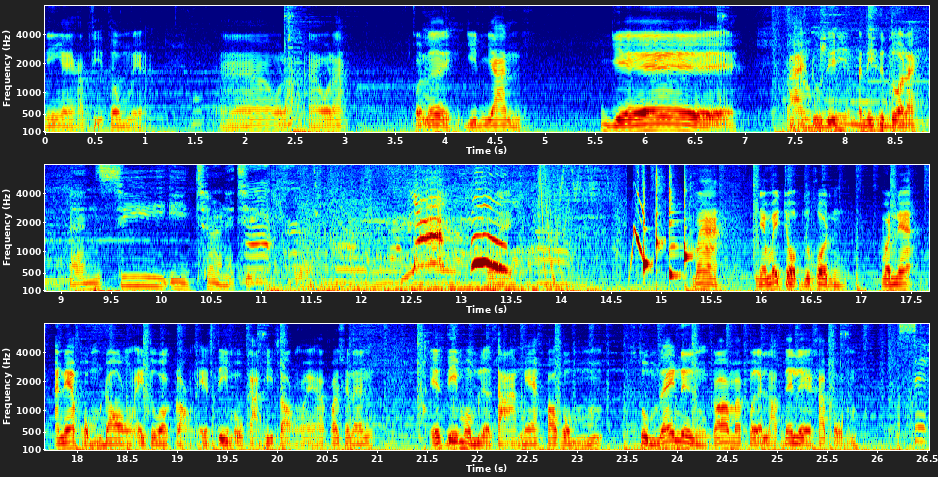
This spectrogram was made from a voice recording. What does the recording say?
นี่ไงครับสีส้มเนี่ยเอาละเอาละกดเลยยืนยัน เย้ไปดูดิอันนี้คือตัวอะไร and see eternity. อะไรมายังไม่จบทุกคนวันเนี้ยอันเนี้ยผมดองไอตัวกล่องเอสตีมโอกาสที่ 2 ไว้ครับ เพราะฉะนั้นเอสตีมผมเหลือ3ไงพอผมสุ่มได้ 1 ก็มาเปิดรับได้เลยครับผม Sit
